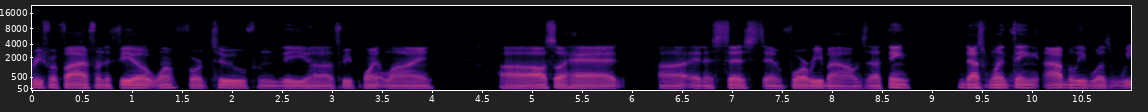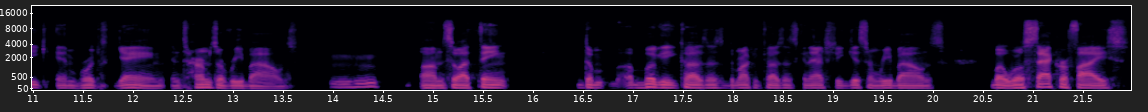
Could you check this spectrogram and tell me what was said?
three for five from the field, one for two from the uh, three point line. Uh, also had uh, an assist and four rebounds. And I think that's one thing I believe was weak in Brook's game in terms of rebounds. Mm-hmm. Um, so I think the uh, Boogie Cousins, DeMarcus Cousins, can actually get some rebounds, but we'll sacrifice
